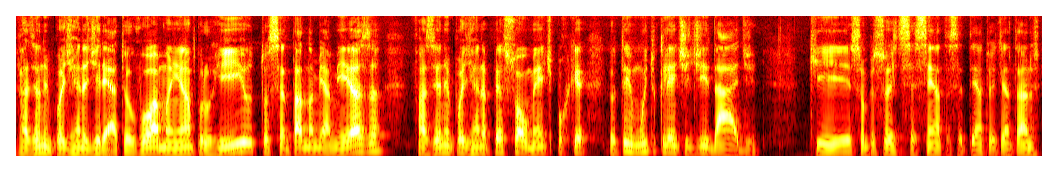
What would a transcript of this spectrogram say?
Fazendo imposto de renda direto. Eu vou amanhã para o Rio, estou sentado na minha mesa, fazendo imposto de renda pessoalmente, porque eu tenho muito cliente de idade, que são pessoas de 60, 70, 80 anos,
